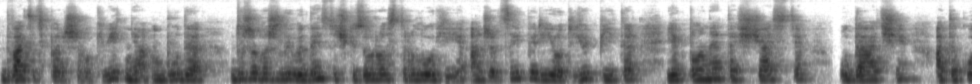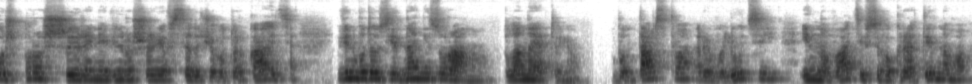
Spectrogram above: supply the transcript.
21 квітня буде дуже важливий день з точки зору астрології, адже в цей період Юпітер, як планета щастя, удачі, а також розширення, він розширює все, до чого торкається. Він буде у з'єднанні з Ураном, планетою бунтарства, революцій, інновацій, всього креативного.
